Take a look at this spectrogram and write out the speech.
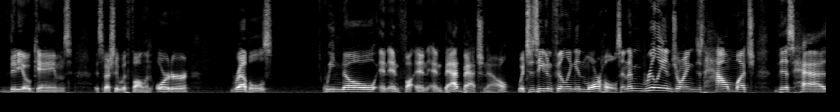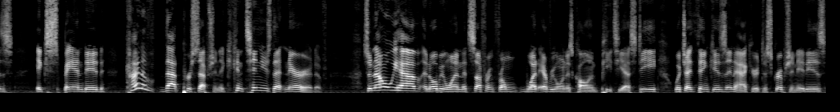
video games, especially with Fallen Order, Rebels. We know and and and, and Bad Batch now, which is even filling in more holes, and I'm really enjoying just how much this has expanded kind of that perception. It continues that narrative. So now we have an Obi Wan that's suffering from what everyone is calling PTSD, which I think is an accurate description. It is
